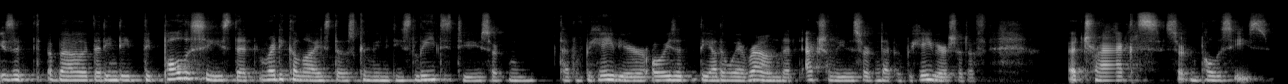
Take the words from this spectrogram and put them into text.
is it about that indeed the policies that radicalize those communities lead to certain type of behavior, or is it the other way around that actually the certain type of behavior sort of attracts certain policies?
